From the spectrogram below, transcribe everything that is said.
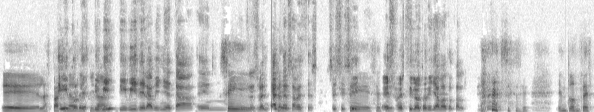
Eh, las páginas sí, final. Divide la viñeta en, tres ventanas a veces. Sí, sí, sí. es un estilo Toriyama total. Entonces,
